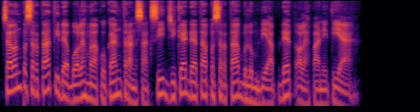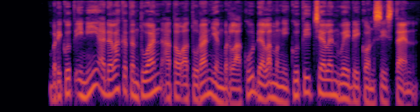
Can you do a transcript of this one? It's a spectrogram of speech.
calon peserta tidak boleh melakukan transaksi jika data peserta belum diupdate oleh panitia. Berikut ini adalah ketentuan atau aturan yang berlaku dalam mengikuti challenge WD konsisten.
